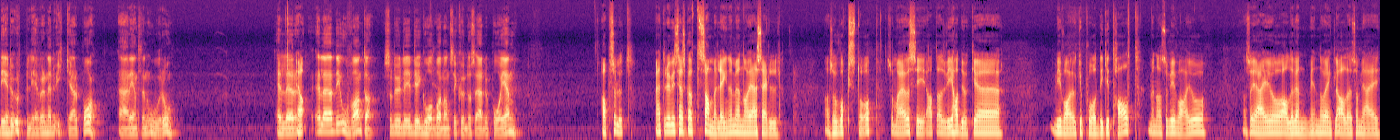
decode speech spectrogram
det du opplever når du ikke er på er egentlig en oro. Eller, Ja. eller det er ovant da. Så du, det, går bare noen sekunder, og så er du på igjen. Absolutt. Men jeg tror hvis jeg skal sammenligne med når jeg selv altså vokste opp, så må jeg jo si at, altså, vi hadde jo ikke Vi var jo ikke på digitalt, men altså vi var jo Altså jeg og alle vennene mine, og egentlig alle som jeg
